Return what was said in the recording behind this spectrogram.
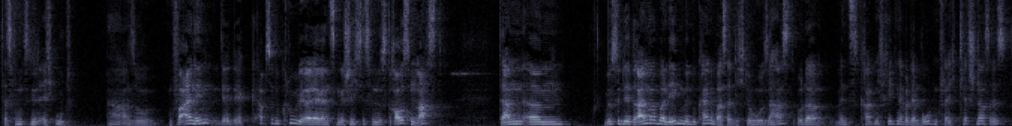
das funktioniert echt gut. Ja, also, und vor allen Dingen, der, der absolute Clou der, der ganzen Geschichte ist, wenn du es draußen machst, dann ähm, wirst du dir dreimal überlegen, wenn du keine wasserdichte Hose hast oder wenn es gerade nicht regnet, aber der Boden vielleicht klatschnass ist,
